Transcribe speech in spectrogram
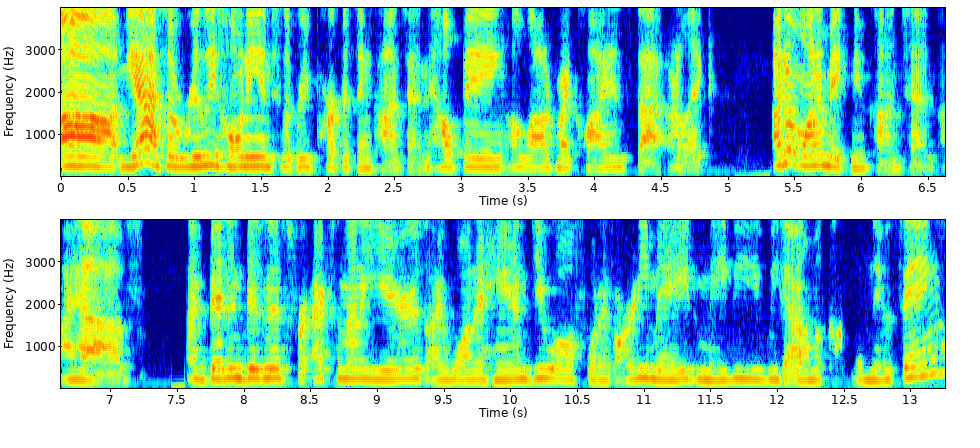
yeah. um, yeah, so really honing into the repurposing content and helping a lot of my clients that are like, I don't want to make new content. I have I've been in business for X amount of years. I want to hand you off what I've already made. Maybe we film a couple new things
